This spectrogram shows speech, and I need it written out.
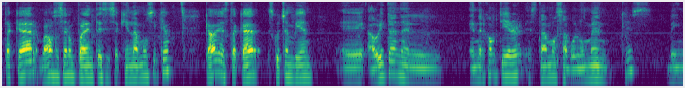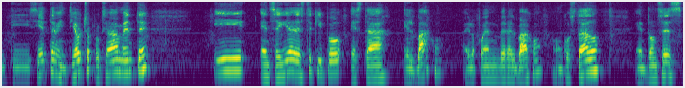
Destacar, vamos a hacer un paréntesis aquí en la música. Cabe destacar, escuchan bien, eh, ahorita en el, en el home theater estamos a volumen, ¿qué es? 27, 28 aproximadamente. Y enseguida de este equipo está el bajo. Ahí lo pueden ver el bajo a un costado. Entonces,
